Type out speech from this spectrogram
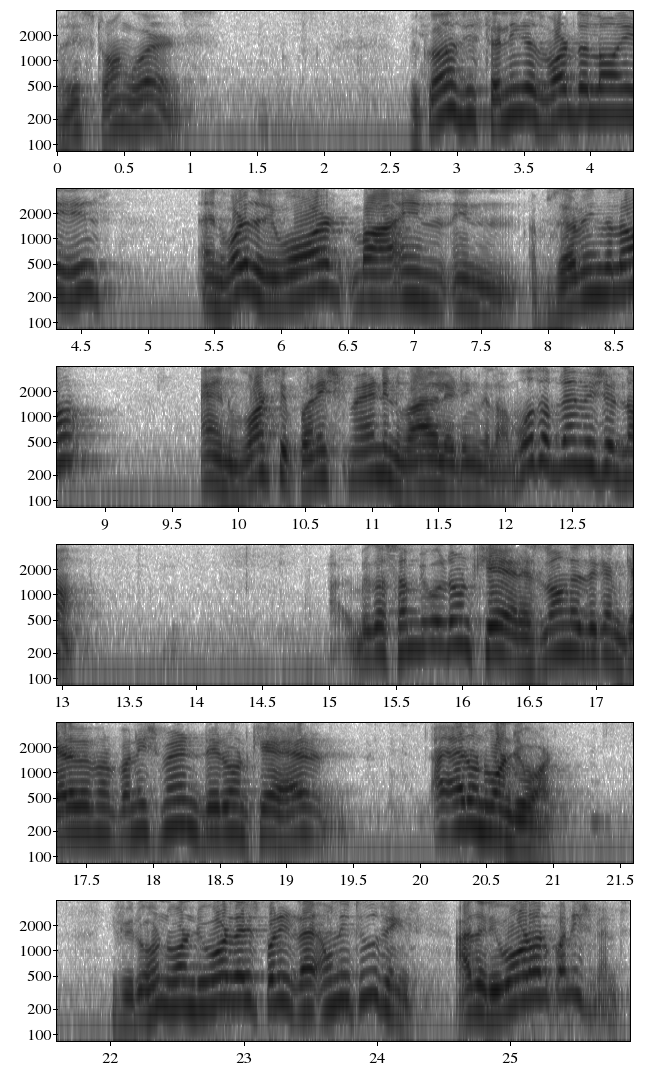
Very strong words. Because he's telling us what the law is and what is the reward by in, in observing the law and what's the punishment in violating the law. Both of them we should know. Because some people don't care. As long as they can get away from punishment, they don't care. I, I don't want reward. If you don't want reward, there is punishment. Only two things either reward or punishment.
